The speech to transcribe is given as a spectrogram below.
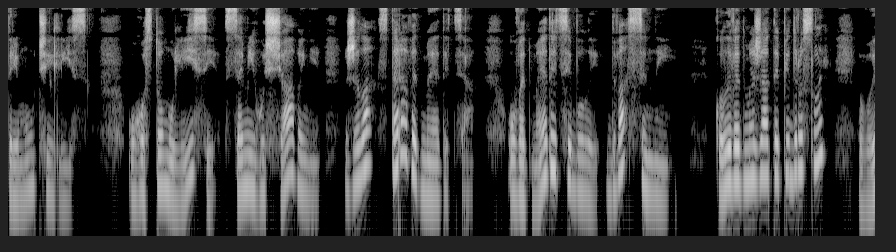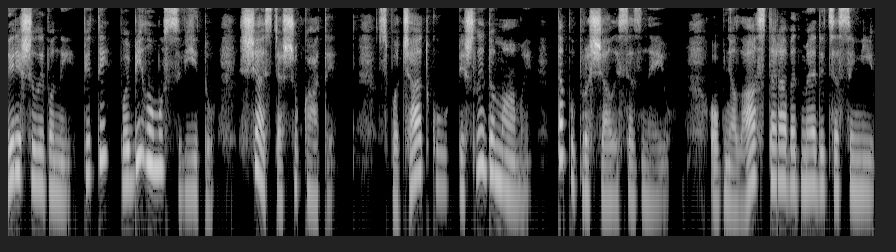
дрімучий ліс. У густому лісі, в самій гущавині, жила стара ведмедиця. У ведмедиці були два сини. Коли ведмежата підросли, вирішили вони піти по білому світу, щастя шукати. Спочатку пішли до мами та попрощалися з нею. Обняла стара ведмедиця синів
